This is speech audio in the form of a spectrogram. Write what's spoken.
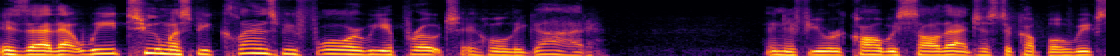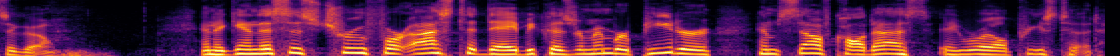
is that, that we too must be cleansed before we approach a holy God. And if you recall, we saw that just a couple of weeks ago. And again, this is true for us today because remember, Peter himself called us a royal priesthood.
